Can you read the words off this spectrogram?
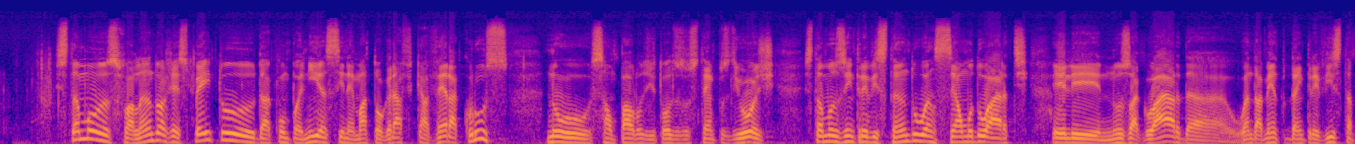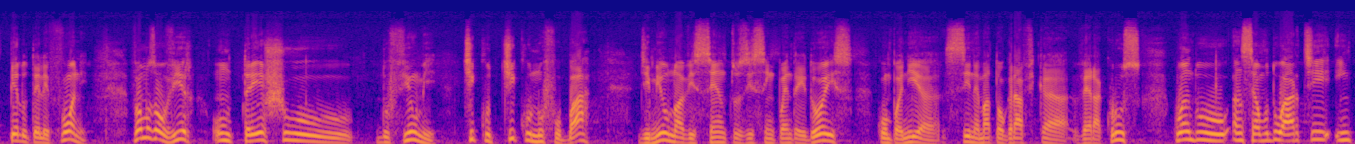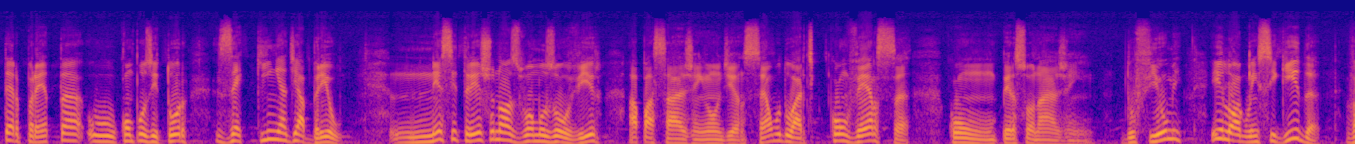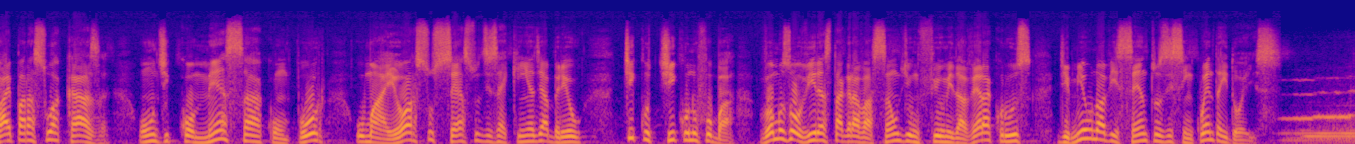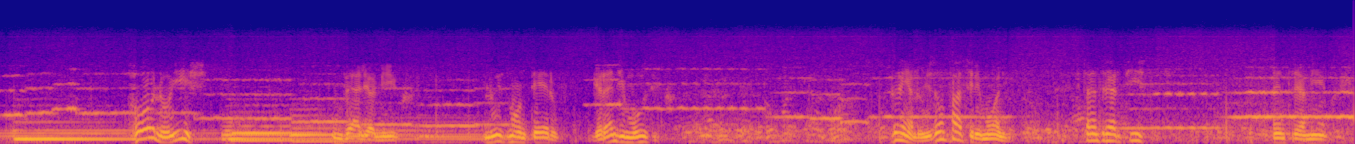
Estamos falando a respeito da companhia cinematográfica Vera Cruz no São Paulo de todos os tempos de hoje. Estamos entrevistando o Anselmo Duarte. Ele nos aguarda o andamento da entrevista pelo telefone. Vamos ouvir um trecho do filme Tico Tico no Fubá, de 1952, Companhia Cinematográfica Veracruz, quando Anselmo Duarte interpreta o compositor Zequinha de Abreu. Nesse trecho, nós vamos ouvir a passagem onde Anselmo Duarte conversa com um personagem do filme e, logo em seguida, vai para sua casa, onde começa a compor o maior sucesso de Zequinha de Abreu, Tico Tico no Fubá. Vamos ouvir esta gravação de um filme da Vera Cruz de 1952. Ô, Luiz, um velho amigo. Luiz Monteiro, grande músico. Venha, Luiz, não faça cerimônia. Está entre artistas, entre amigos.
